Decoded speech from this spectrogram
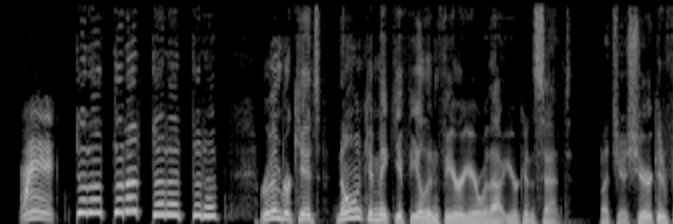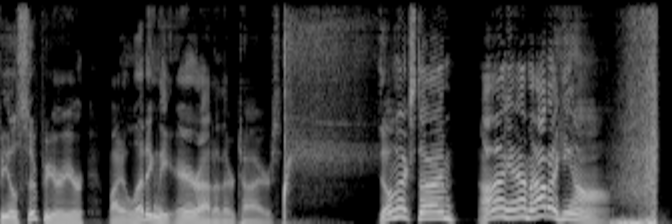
Remember, kids, no one can make you feel inferior without your consent, but you sure can feel superior by letting the air out of their tires. Till next time, I am out of here.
